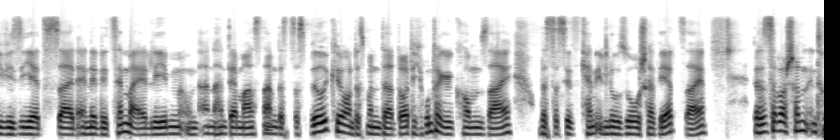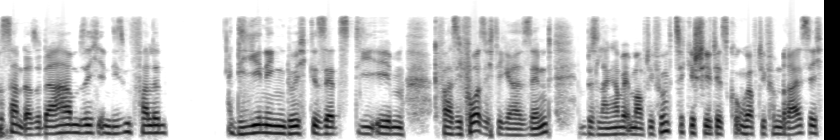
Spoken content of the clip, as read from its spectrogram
wie wir sie jetzt seit Ende Dezember erleben und anhand der Maßnahmen, dass das wirke und dass man da deutlich runtergekommen sei und dass das jetzt kein illusorischer Wert sei. Das ist aber schon interessant. Also da haben sich in diesem Falle diejenigen durchgesetzt, die eben quasi vorsichtiger sind. Bislang haben wir immer auf die 50 geschielt, jetzt gucken wir auf die 35.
